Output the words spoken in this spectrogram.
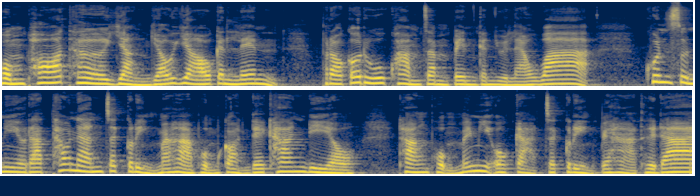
ผมพ้อเธออย่างเย้าเย้าๆกันเล่น เพราะก็รู้ความจำเป็นกันอยู่แล้วว่า คุณสุนีรัตเท่านั้นจะกริ่งมาหาผมก่อนได้ข้างเดียว ทางผมไม่มีโอกาสจะกริ่งไปหาเธอได้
